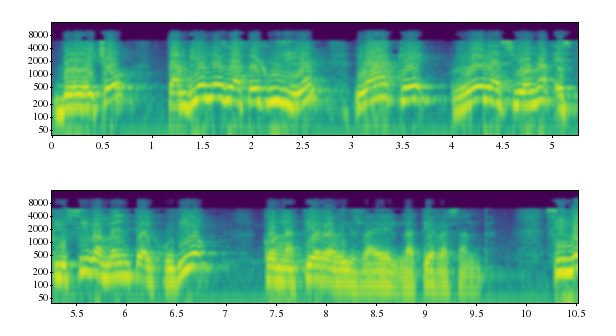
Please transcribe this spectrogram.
De hecho, también es la fe judía la que relaciona exclusivamente al judío con la tierra de Israel, la tierra santa. Si no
